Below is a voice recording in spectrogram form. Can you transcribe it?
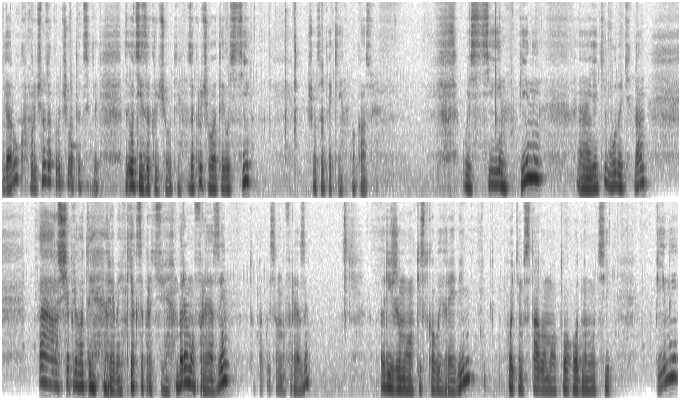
для рук, вручну закручувати. Це, оці закручувати. Закручувати ось ці. Що це таке? Показую. Ось ці піни, е, які будуть нам е, розщеплювати гребень. Як це працює? Беремо фрези. Тут написано фрези. Ріжемо кістковий гребінь, потім ставимо по одному ці піни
